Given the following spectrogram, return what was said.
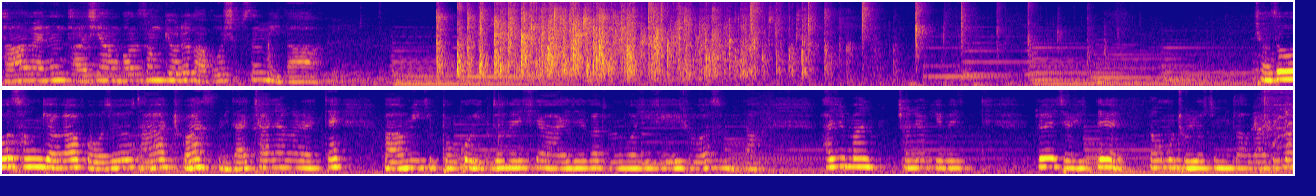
다음에는 다시 한번 선교를 가고 싶습니다. 저도 성교가 모두 다 좋았습니다. 찬양을 할 때 마음이 기뻤고 인도네시아 아이들과 노는 것이 제일 좋았습니다. 하지만 저녁 예배를 드릴 때 너무 졸렸습니다. 마지막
